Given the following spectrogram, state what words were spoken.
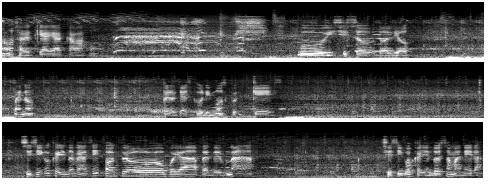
Vamos a ver qué hay acá abajo. Uy, si eso dolió. Bueno. Pero ya descubrimos qué es. Si sigo cayéndome así, pronto voy a perder nada. Si sigo cayendo de esa manera.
